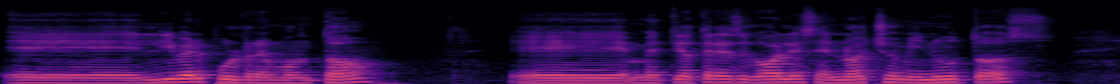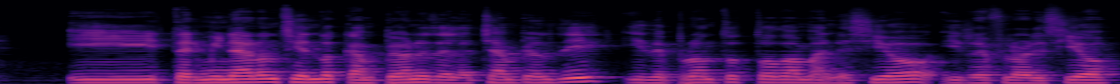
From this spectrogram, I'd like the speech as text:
eh, Liverpool remontó, eh, metió tres goles en 8 minutos y terminaron siendo campeones de la Champions League y de pronto todo amaneció y refloreció.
